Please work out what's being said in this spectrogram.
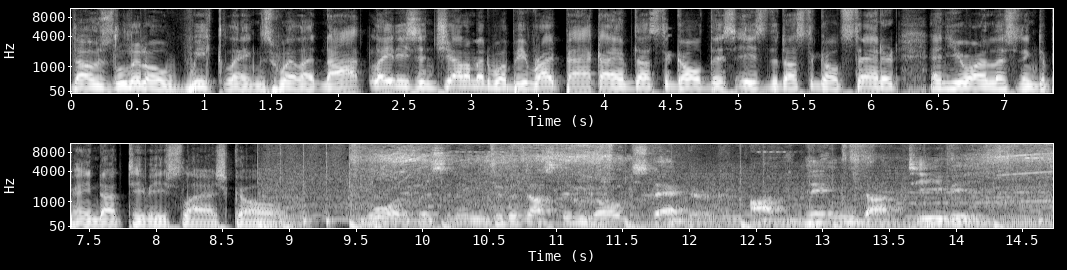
those little weaklings, will it not? Ladies and gentlemen, we'll be right back. I am Dustin Gold. This is the Dustin Gold Standard, and you are listening to Paine.tv slash gold. You're listening to the Dustin Gold Standard on Paine.tv.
